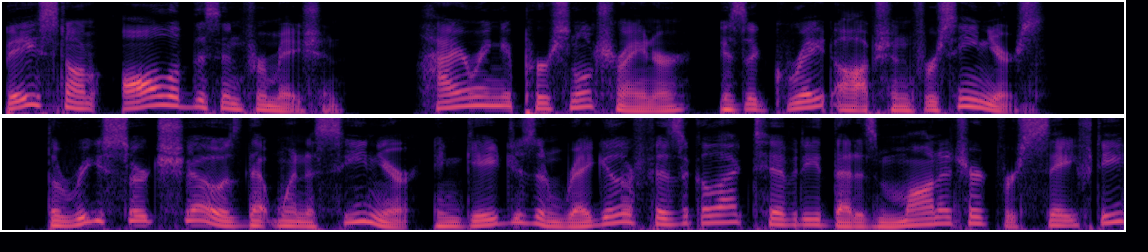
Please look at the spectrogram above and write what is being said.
Based on all of this information, hiring a personal trainer is a great option for seniors. The research shows that when a senior engages in regular physical activity that is monitored for safety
